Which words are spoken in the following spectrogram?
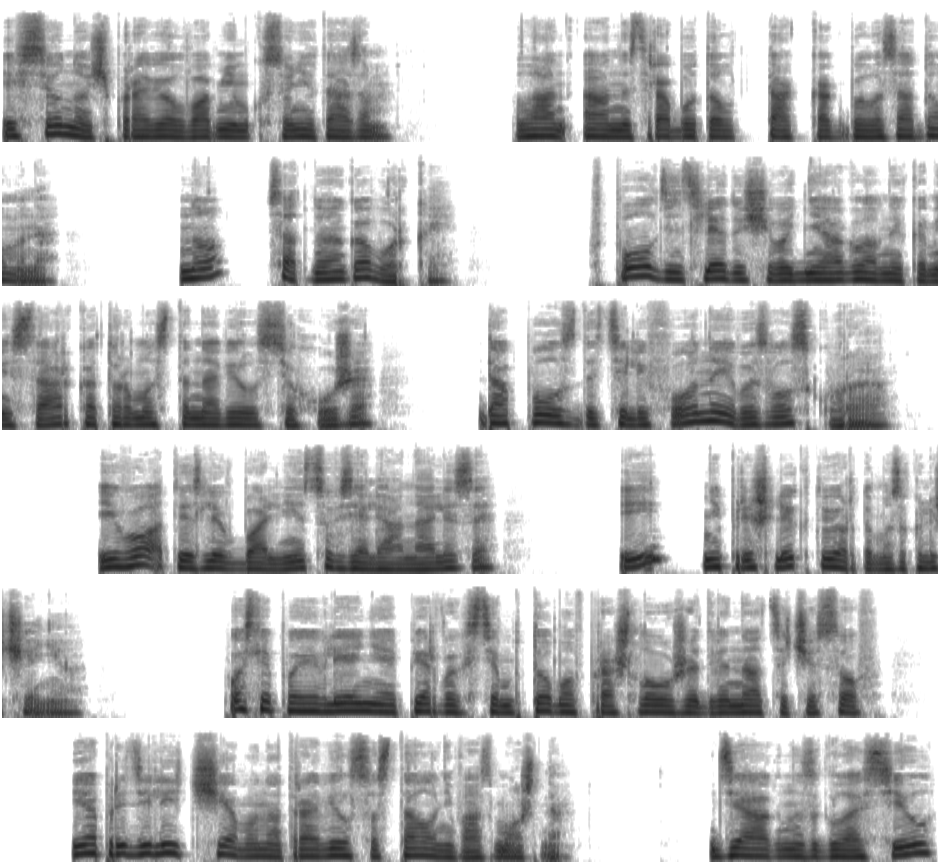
и всю ночь провел в обнимку с унитазом. План Анны сработал так, как было задумано. Но с одной оговоркой. В полдень следующего дня главный комиссар, которому становилось все хуже, дополз до телефона и вызвал скорую. Его отвезли в больницу, взяли анализы и не пришли к твердому заключению. После появления первых симптомов прошло уже 12 часов, и определить, чем он отравился, стало невозможно. Диагноз гласил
